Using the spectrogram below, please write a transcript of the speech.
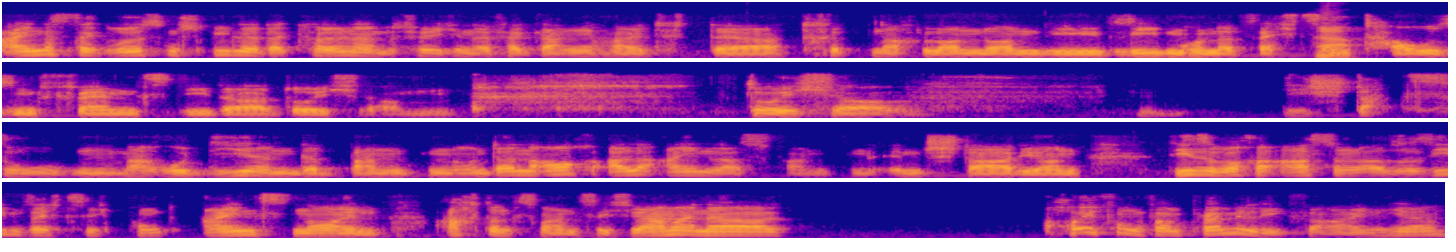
eines der größten Spiele der Kölner natürlich in der Vergangenheit, der Trip nach London, die 716.000 ja. Fans, die da durch, ähm, durch äh, die Stadt zogen, marodierende Banden und dann auch alle Einlass fanden ins Stadion. Diese Woche Arsenal also 67.19, 28. Wir haben eine Häufung von Premier League-Vereinen hier.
